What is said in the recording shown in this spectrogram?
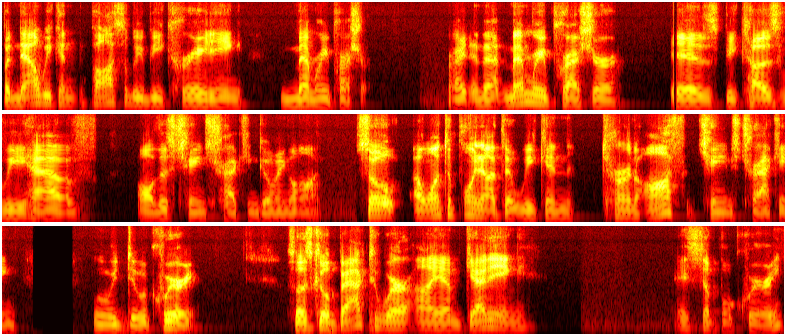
But now we can possibly be creating memory pressure, right? And that memory pressure is because we have all this change tracking going on. So I want to point out that we can turn off change tracking when we do a query. So let's go back to where I am getting a simple query.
